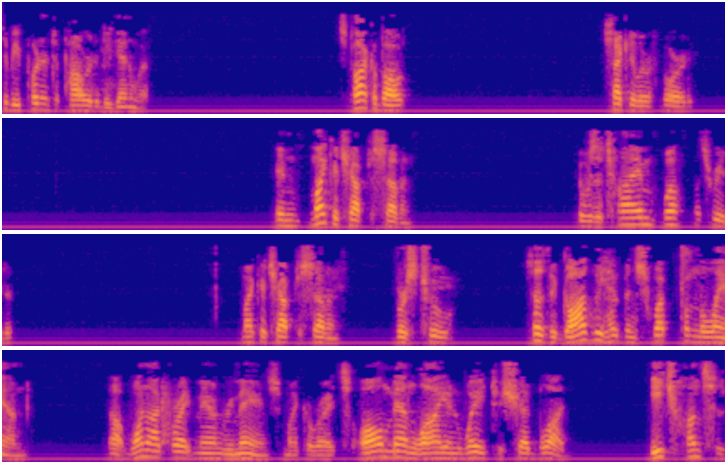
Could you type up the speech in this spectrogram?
to be put into power to begin with? Let's talk about secular authority. In Micah chapter 7, there was a time, well, let's read it. Micah chapter 7, verse 2 says, The godly have been swept from the land. Not one upright man remains, Micah writes. All men lie in wait to shed blood. Each hunts his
